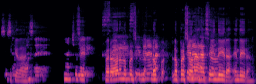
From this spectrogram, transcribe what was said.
Eso se puede hacer una Sí, chulería. pero Sí, ahora los, sí, lo- lo- los personajes, sí. Indira, Indira.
